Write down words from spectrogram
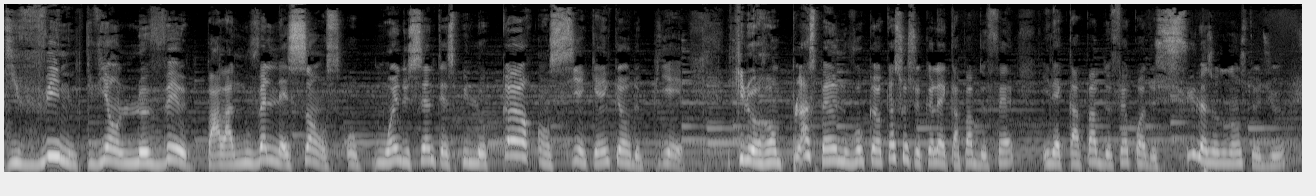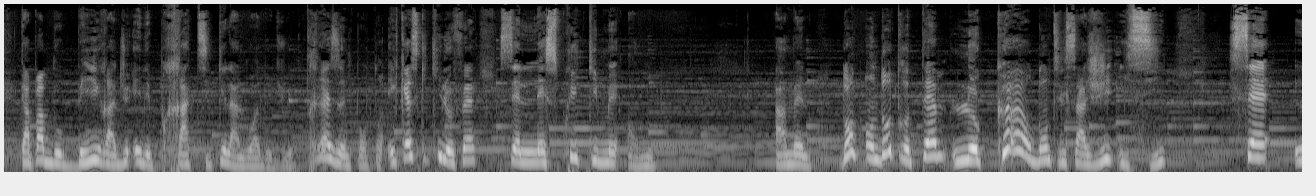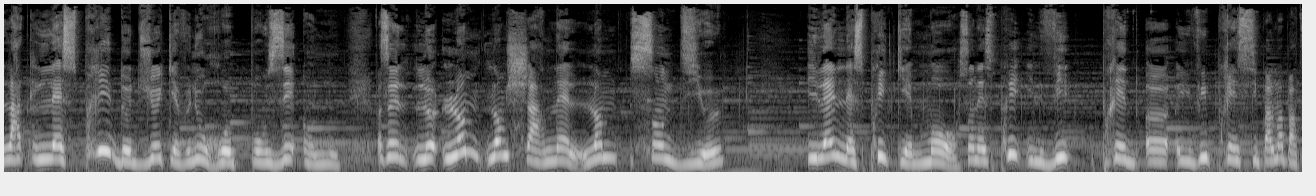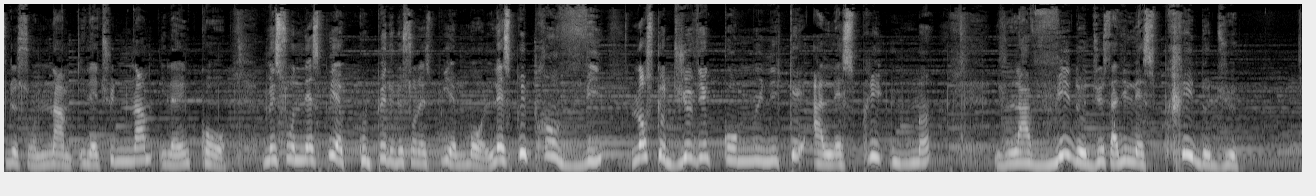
divine qui vient enlever par la nouvelle naissance au moyen du Saint-Esprit le cœur ancien qui est un cœur de pierre, qui le remplace par un nouveau cœur, qu'est-ce que ce cœur est capable de faire? Il est capable de faire quoi? De suivre les ordonnances de Dieu, capable d'obéir à Dieu et de pratiquer la loi de Dieu. Très important. Et qu'est-ce qui le fait? C'est l'Esprit qui met en nous. Amen. Donc, en d'autres termes, le cœur dont il s'agit ici, c'est l'esprit de Dieu qui est venu reposer en nous. Parce que l'homme charnel, l'homme sans Dieu, il a un esprit qui est mort. Son esprit, il vit, euh, il vit principalement à partir de son âme. Il est une âme, il a un corps. Mais son esprit est coupé de Dieu, son esprit est mort. L'esprit prend vie lorsque Dieu vient communiquer à l'esprit humain la vie de Dieu, c'est-à-dire l'esprit de Dieu.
